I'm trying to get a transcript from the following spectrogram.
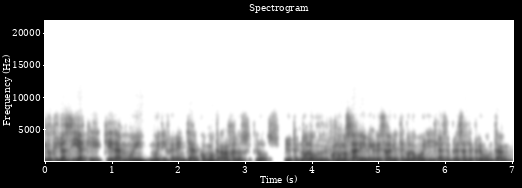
lo que yo hacía, que, que, era muy, muy diferente a cómo trabajan los, los biotecnólogos. Cuando uno sale y regresa de biotecnólogo y las empresas le preguntan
